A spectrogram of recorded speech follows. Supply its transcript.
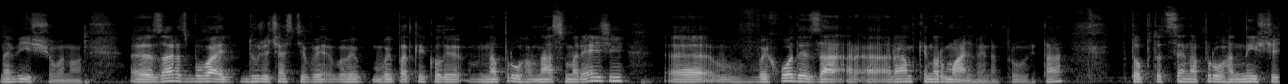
Навіщо воно? Е, Зараз бувають дуже часті ви- ви- випадки, коли напруга в нас в мережі виходить за рамки нормальної напруги. Та? Тобто це напруга нижче,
